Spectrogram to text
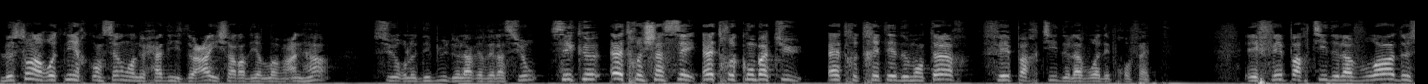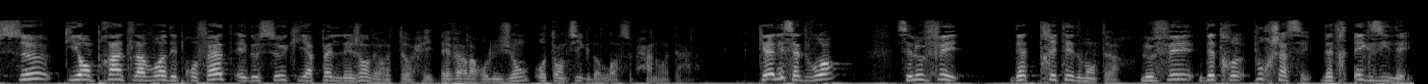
leçon à retenir concernant le hadith de Aïcha radiallahu anha sur le début de la révélation, c'est que être chassé, être combattu, être traité de menteur fait partie de la voie des prophètes et fait partie de la voie de ceux qui empruntent la voie des prophètes et de ceux qui appellent les gens vers le tawhid et vers la religion authentique d'Allah subhanahu wa ta'ala. Quelle est cette voie C'est le fait d'être traité de menteur, le fait d'être pourchassé, d'être exilé,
